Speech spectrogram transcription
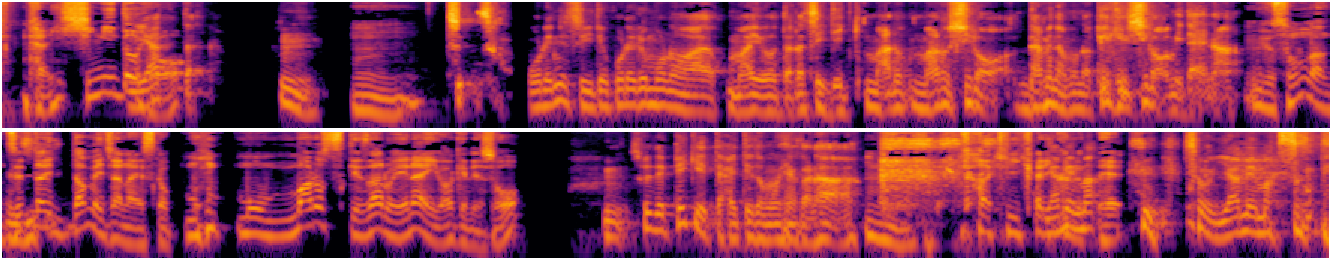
何？死人投票？やった。うん。うん。つ、つ俺についてこれるものは迷うたらついてき、丸、丸しろ。ダメなものはペケしろ。みたいな。いや、そんなん絶対ダメじゃないですか。もう、もう丸つけざるを得ないわけでしょ？うん。それでペケって入ってたもんやから、うん。怒りやめま狂って。そう、やめますって。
